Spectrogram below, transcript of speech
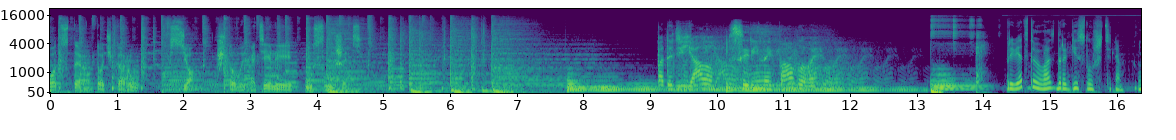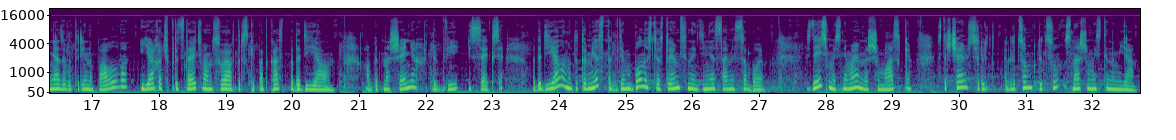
podster.ru Все, что вы хотели услышать. Под одеялом с Ириной Павловой. Приветствую вас, дорогие слушатели. Меня зовут Ирина Павлова, и я хочу представить вам свой авторский подкаст «Под одеялом» об отношениях, любви и сексе. «Под одеялом» — это то место, где мы полностью остаемся наедине сами с собой. Здесь мы снимаем наши маски, встречаемся лицом к лицу с нашим истинным «я».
